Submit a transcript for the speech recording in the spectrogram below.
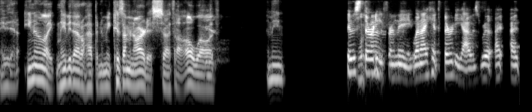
maybe that, you know, like maybe that'll happen to me because I'm an artist. So I thought, oh, well, Yeah. if, I mean, It was 30 kind of- for me. When I hit 30, I was real I, I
